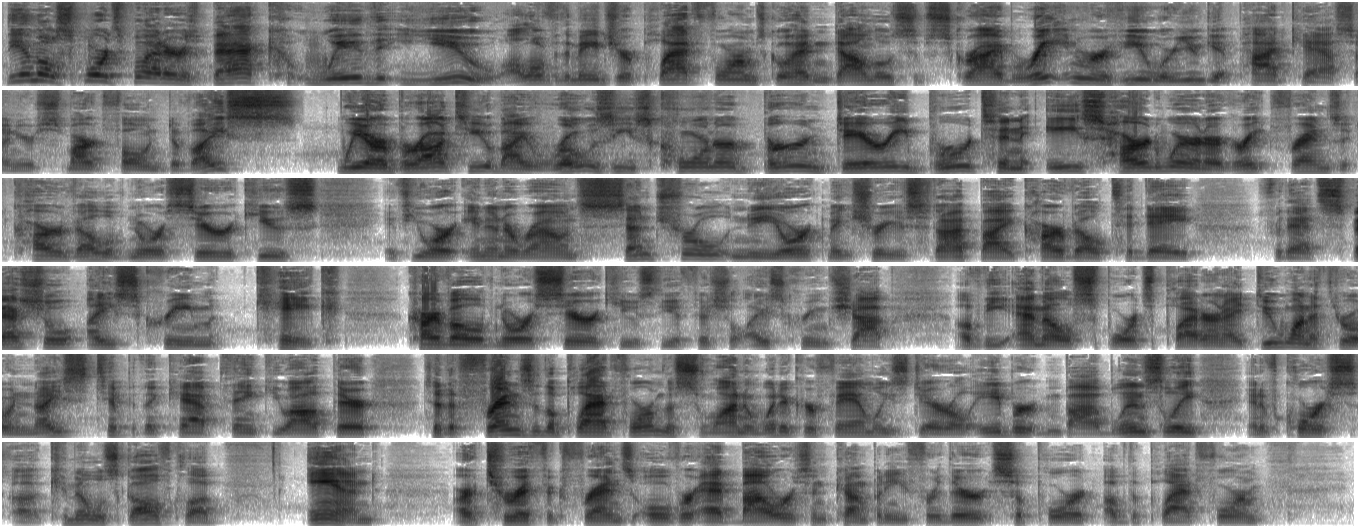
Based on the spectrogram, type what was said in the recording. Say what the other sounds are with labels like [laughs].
The ML Sports Platter is back with you all over the major platforms. Go ahead and download, subscribe, rate, and review where you get podcasts on your smartphone device. We are brought to you by Rosie's Corner, Byrne Dairy, Brewerton Ace Hardware, and our great friends at Carvel of North Syracuse. If you are in and around central New York, make sure you stop by Carvel today for that special ice cream cake. Carvel of North Syracuse, the official ice cream shop of the ML Sports Platter. And I do want to throw a nice tip of the cap thank you out there to the friends of the platform, the Swan and Whitaker families, Daryl Abert and Bob Lindsley, and of course, uh, Golf Club, and our terrific friends over at Bowers and Company for their support of the platform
